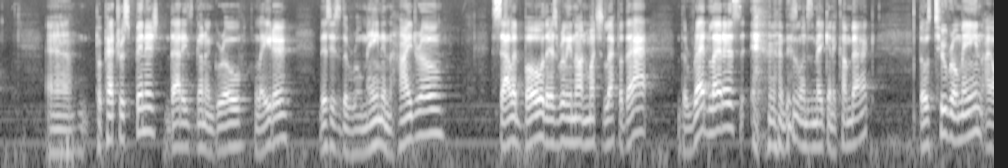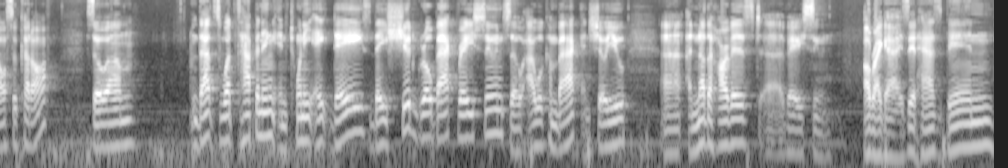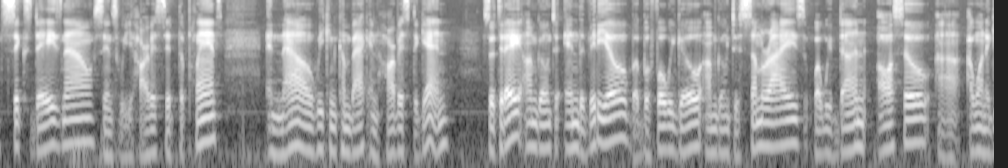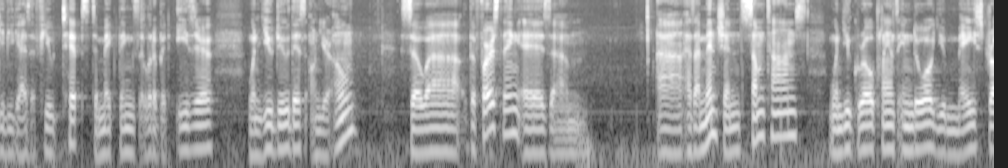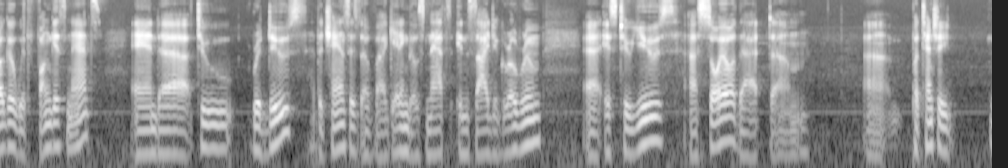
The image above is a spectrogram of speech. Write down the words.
And perpetual spinach that is gonna grow later. This is the romaine and hydro. Salad bowl, there's really not much left of that. The red lettuce, this one's making a comeback. Those two romaine I also cut off. So um, that's what's happening in 28 days. They should grow back very soon, so I will come back and show you uh, another harvest uh, very soon. Alright guys, it has been six days now since we harvested the plants and now we can come back and harvest again so today I'm going to end the video, but before we go, I'm going to summarize what we've done. Also, uh, I want to give you guys a few tips to make things a little bit easier when you do this on your own. So uh, the first thing is, um, uh, as I mentioned, sometimes when you grow plants indoor, you may struggle with fungus gnats. And uh, to reduce the chances of uh, getting those gnats inside your grow room uh, is to use uh, soil that um, uh, potentially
